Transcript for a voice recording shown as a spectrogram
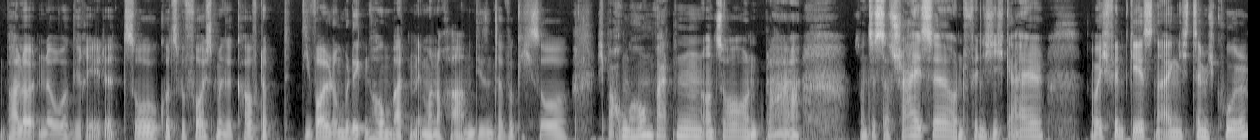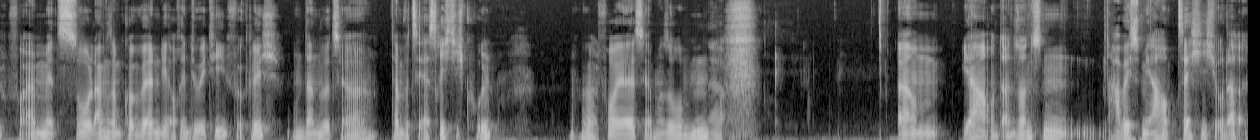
ein paar Leuten darüber geredet, so kurz bevor ich es mir gekauft habe. Die wollen unbedingt einen Home-Button immer noch haben. Die sind da wirklich so, ich brauche einen Home-Button und so und bla. Sonst ist das scheiße und finde ich nicht geil. Aber ich finde Gesten eigentlich ziemlich cool. Vor allem jetzt so langsam kommen werden die auch intuitiv, wirklich. Und dann wird's ja, dann wird's ja erst richtig cool. Weil vorher ist ja immer so, hm, Ja. ähm, ja, und ansonsten habe ich es mir hauptsächlich, oder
